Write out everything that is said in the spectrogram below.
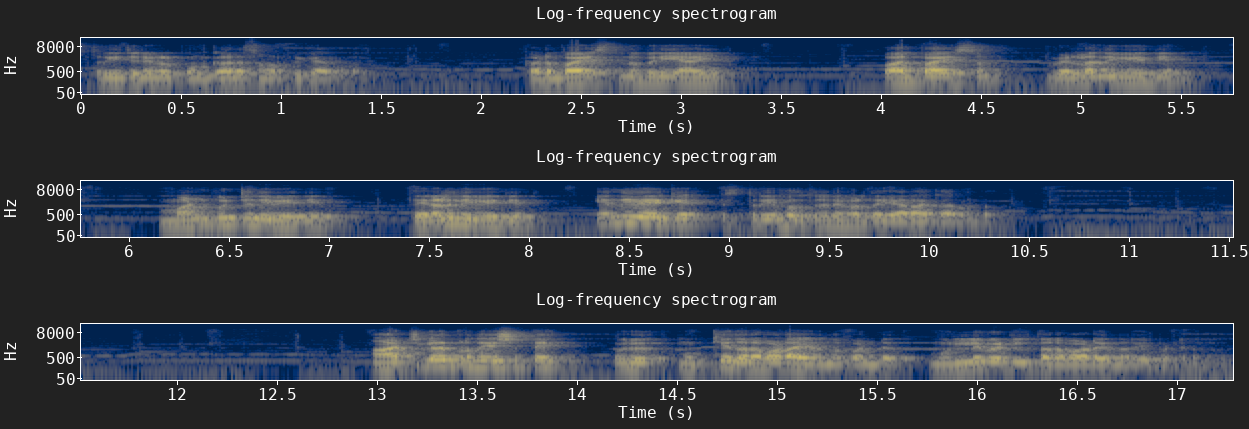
സ്ത്രീജനങ്ങൾ പൊങ്കാല സമർപ്പിക്കാറുള്ളത്. കടുംപായസത്തിനുപരിയായി പാൽപായസം വെള്ള നിവേദ്യം മൺപുറ്റ് നിവേദ്യം തിരൾ നിവേദ്യം എന്നിവയൊക്കെ സ്ത്രീ ഭക്തജനങ്ങൾ തയ്യാറാക്കാറുണ്ട്. ആറ്റുകാൽ പ്രദേശത്തെ ഒരു മുഖ്യ തറവാടായിരുന്നു പണ്ട് മുല്ലവേട്ടിൽ തറവാട് എന്നറിയപ്പെട്ടിരുന്നത്.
